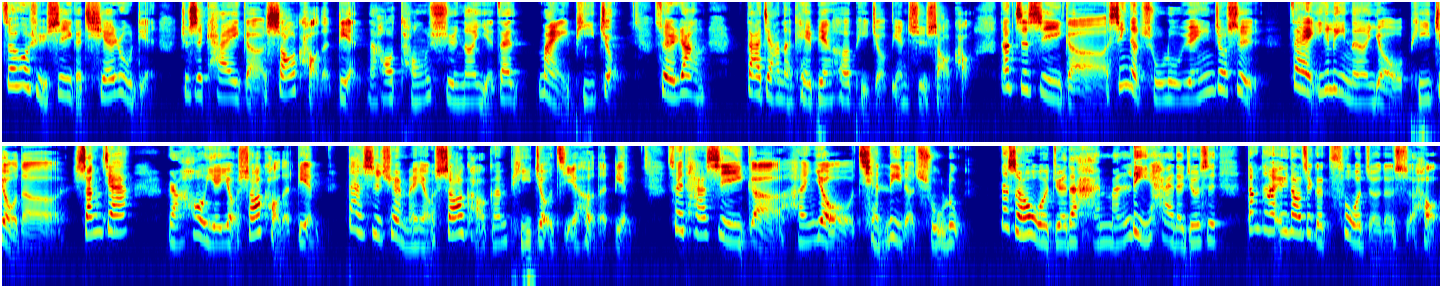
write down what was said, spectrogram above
这或许是一个切入点，就是开一个烧烤的店，然后同时呢也在卖啤酒，所以让大家呢可以边喝啤酒边吃烧烤。那这是一个新的出路，原因就是在伊利呢有啤酒的商家，然后也有烧烤的店，但是却没有烧烤跟啤酒结合的店，所以它是一个很有潜力的出路。那时候我觉得还蛮厉害的，就是当他遇到这个挫折的时候，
